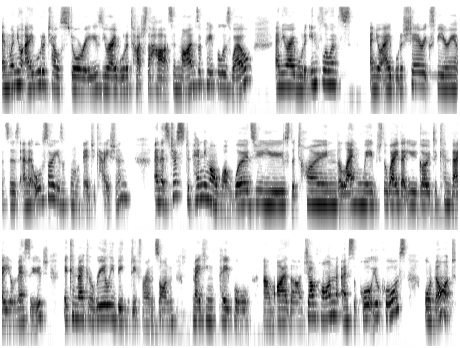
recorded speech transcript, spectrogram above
And when you're able to tell stories, you're able to touch the hearts and minds of people as well. And you're able to influence and you're able to share experiences. And it also is a form of education. And it's just depending on what words you use, the tone, the language, the way that you go to convey your message, it can make a really big difference on making people um, either jump on and support your cause or not.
